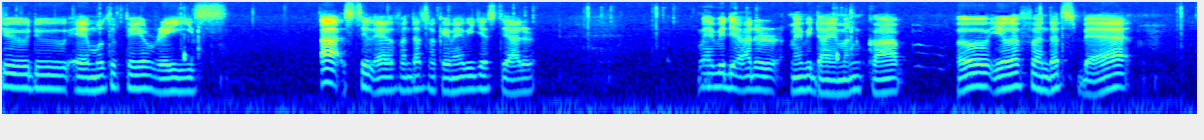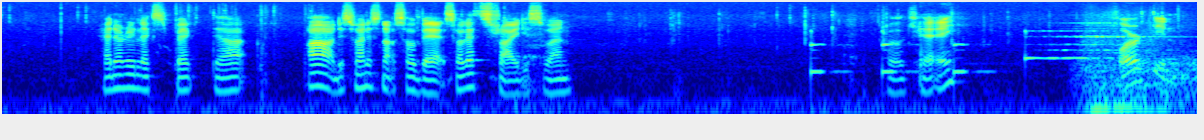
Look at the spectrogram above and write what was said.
to do a multiplayer race. Ah still elephant that's okay. Maybe just the other maybe the other maybe diamond cup. Oh elephant that's bad. I don't really expect that. Ah this one is not so bad so let's try this one. Okay. 14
